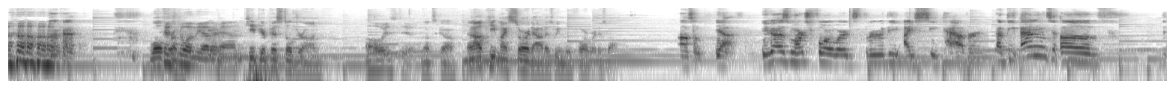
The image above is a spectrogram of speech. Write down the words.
Okay. Wolfram, Pistol in the other hand. keep your pistol drawn. Always do. Let's go. And I'll keep my sword out as we move forward as well. Awesome. Yeah. You guys march forwards through the icy cavern. At the end of the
